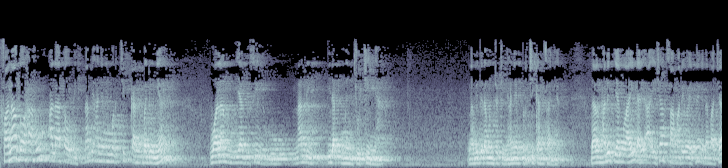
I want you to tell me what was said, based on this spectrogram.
Fanadohahu ala taubih. Nabi hanya memercikkan bajunya. Walam yagsilhu. Nabi tidak mencucinya. Nabi tidak mencucinya, hanya percikan saja. Dalam hadis yang lain dari Aisyah sama riwayatnya kita baca,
